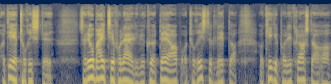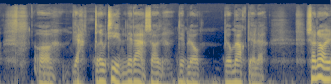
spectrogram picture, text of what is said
og det er et turiststed. Så det var meget tilforladeligt. Vi kørte derop og turistede lidt og, og kiggede på det kloster og, og ja, drev tiden lidt af, så det blev, blev mørkt eller så når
